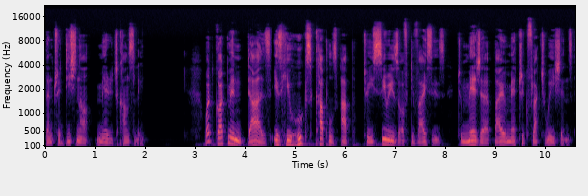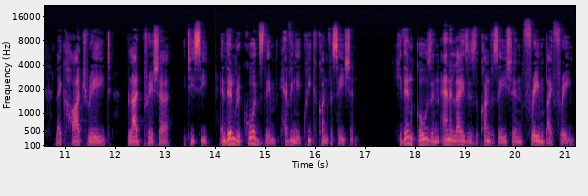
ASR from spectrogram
than traditional marriage counseling. What Gottman does is he hooks couples up to a series of devices to measure biometric fluctuations like heart rate, blood pressure, etc., and then records them having a quick conversation. He then goes and analyzes the conversation frame by frame,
